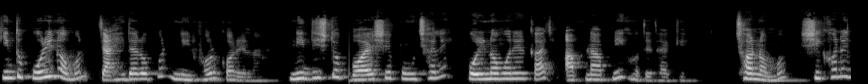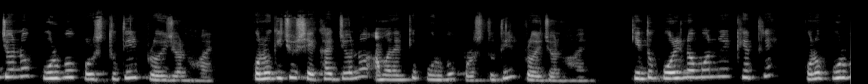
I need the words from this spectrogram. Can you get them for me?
কিন্তু পরিণমন চাহিদার ওপর নির্ভর করে না। নির্দিষ্ট বয়সে পৌঁছালে পরিণমনের কাজ আপনা আপনি হতে থাকে। ছ নম্বর, শিখনের জন্য পূর্ব প্রস্তুতির প্রয়োজন হয়। কোনো কিছু শেখার জন্য আমাদেরকে পূর্ব প্রস্তুতির প্রয়োজন হয়। কিন্তু পরিণমনের ক্ষেত্রে কোনো পূর্ব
